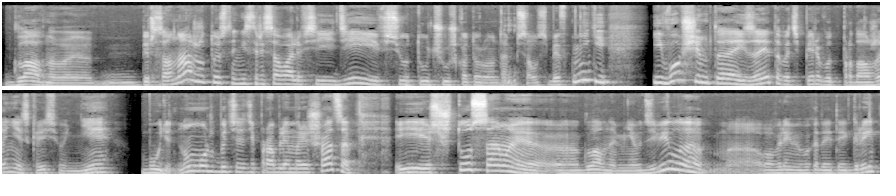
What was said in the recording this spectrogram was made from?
главного персонажа, то есть они срисовали все идеи, всю ту чушь, которую он там писал у себя в книге, и, в общем-то, из-за этого теперь вот продолжение, скорее всего, не будет. Ну, может быть, эти проблемы решатся. И что самое э, главное меня удивило э, во время выхода этой игры,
